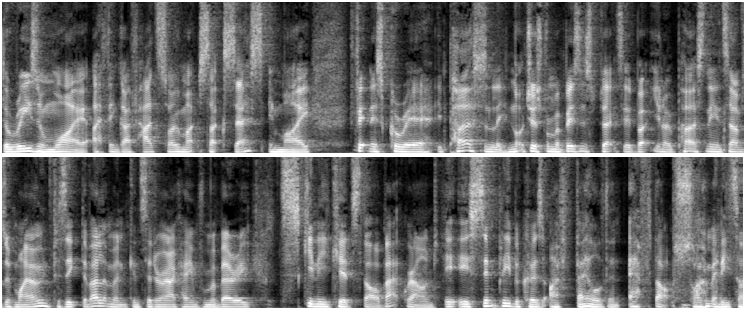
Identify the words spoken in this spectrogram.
the reason why I think I've had so much success in my fitness career personally, not just from a business perspective, but you know, personally in terms of my own physique development, considering I came from a very skinny kid style background, it is simply because I've failed and effed up so many times.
